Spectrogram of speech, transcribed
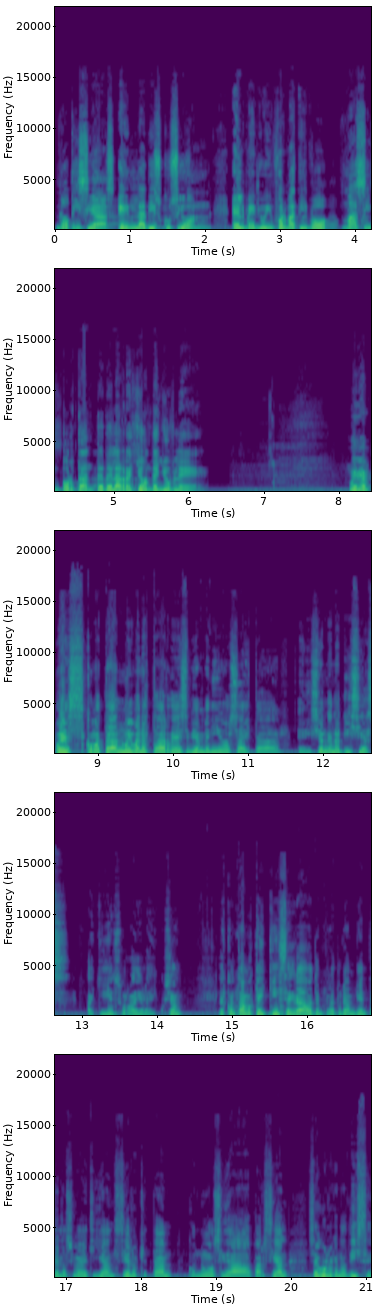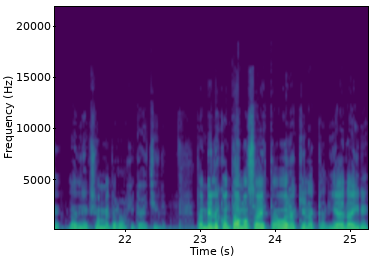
noticias en la discusión, el medio informativo más importante de la región de Ñuble. Muy bien, pues, ¿cómo están? Muy buenas tardes, bienvenidos a esta edición de noticias aquí en su radio La Discusión. Les contamos que hay 15 grados de temperatura ambiente en la ciudad de Chillán, cielos que están con nubosidad parcial, según lo que nos dice la Dirección Meteorológica de Chile. También les contamos a esta hora que la calidad del aire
